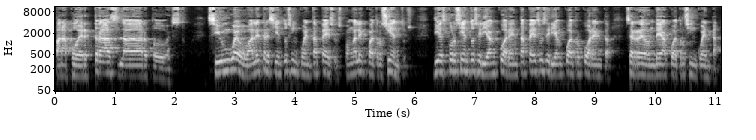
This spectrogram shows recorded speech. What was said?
para poder trasladar todo esto. Si un huevo vale 350 pesos, póngale 400 10% serían 40 pesos, serían 4.40, se redondea a 4.50.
